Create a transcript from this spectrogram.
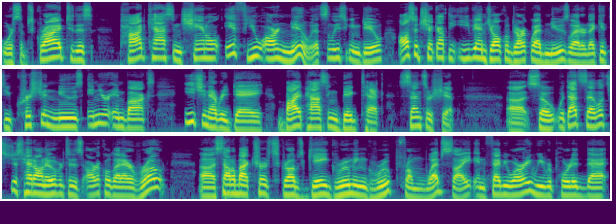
or subscribe to this podcast and channel if you are new. That's the least you can do. Also, check out the Evangelical Dark Web newsletter that gets you Christian news in your inbox each and every day, bypassing big tech censorship. Uh, so, with that said, let's just head on over to this article that I wrote uh, Saddleback Church Scrubs gay grooming group from website. In February, we reported that,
